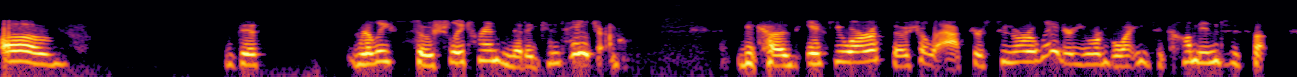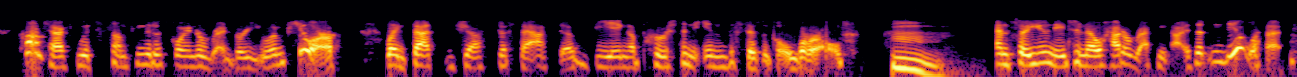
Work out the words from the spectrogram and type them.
of this really socially transmitted contagion. Because if you are a social actor, sooner or later you are going to come into some contact with something that is going to render you impure. Like that's just a fact of being a person in the physical world. Mm. And so you need to know how to recognize it and deal with it.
